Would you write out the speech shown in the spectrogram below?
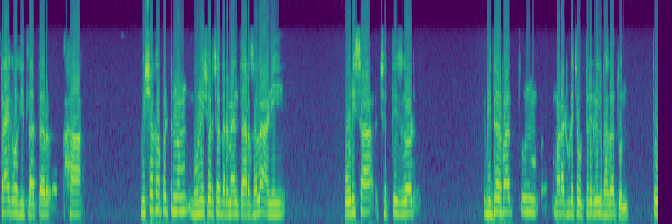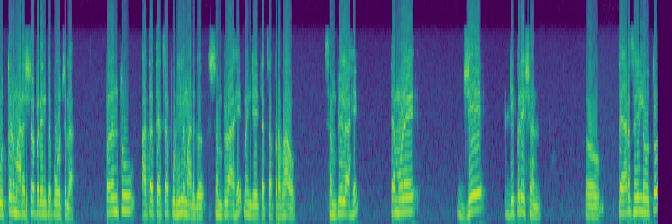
ट्रॅक बघितला तर हा विशाखापट्टणम भुवनेश्वरच्या दरम्यान तयार झाला आणि ओरिसा छत्तीसगड विदर्भातून मराठवाड्याच्या उत्तरेकडील भागातून ते उत्तर महाराष्ट्रापर्यंत पोहोचला. परंतु आता त्याचा पुढील मार्ग संपला आहे म्हणजे त्याचा प्रभाव संपलेला आहे. त्यामुळे जे डिप्रेशन तयार झालेलं होतं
